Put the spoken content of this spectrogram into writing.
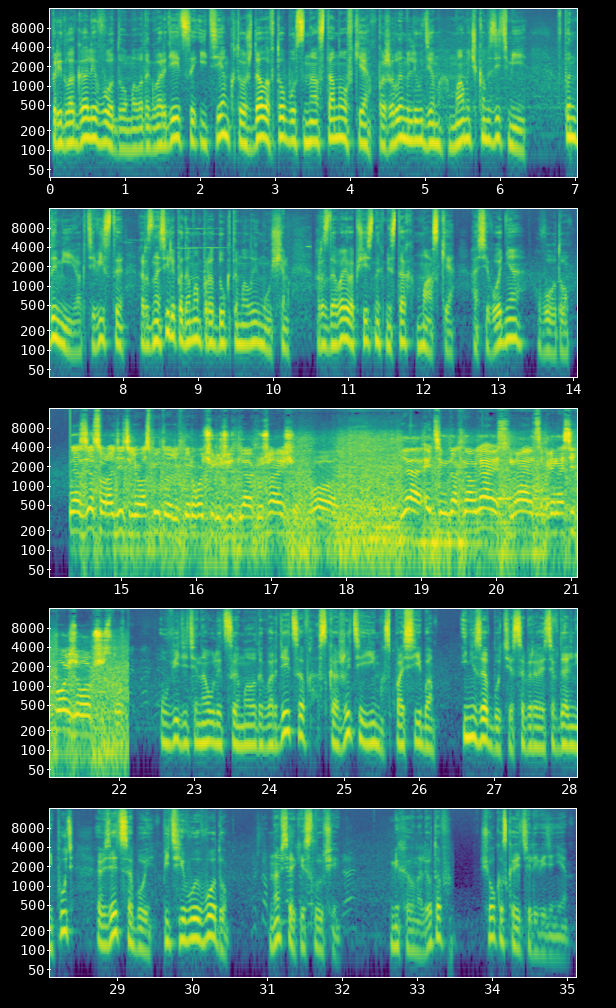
Предлагали воду молодогвардейцы и тем, кто ждал автобус на остановке, пожилым людям, мамочкам с детьми. В пандемию активисты разносили по домам продукты малоимущим, раздавали в общественных местах маски, а сегодня – воду. Меня с детства родители воспитывали в первую очередь жизнь для окружающих. Вот. Я этим вдохновляюсь, нравится приносить пользу обществу. Увидите на улице молодогвардейцев, скажите им спасибо. И не забудьте, собираясь в дальний путь, взять с собой питьевую воду. На всякий случай. Михаил Налетов, Щелковское телевидение.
